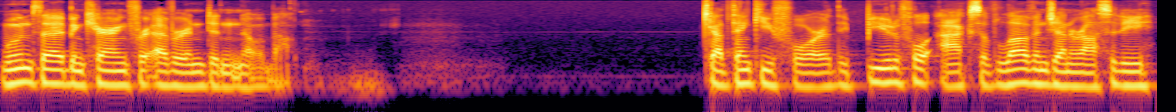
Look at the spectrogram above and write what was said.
wounds that I've been carrying forever and didn't know about. God, thank you for the beautiful acts of love and generosity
